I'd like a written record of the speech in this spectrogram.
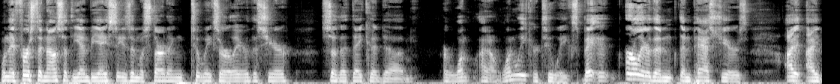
when they first announced that the NBA season was starting two weeks earlier this year, so that they could, um, or one I don't know, one week or two weeks ba- earlier than than past years, I I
